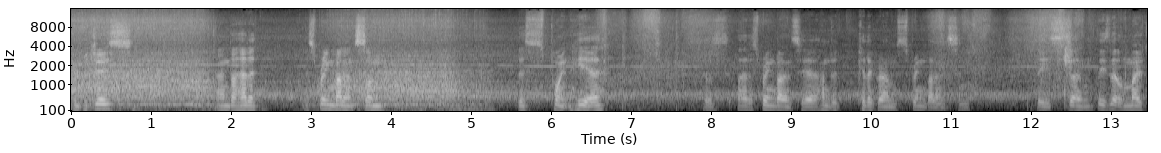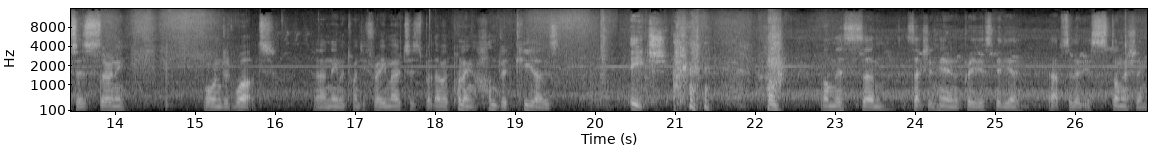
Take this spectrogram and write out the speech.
can produce. And I had a, a spring balance on this point here was, I had a spring balance here 100 kilograms spring balance and these um, these little motors they're only 400 watt uh, NEMA 23 motors but they were pulling 100 kilos each on, on this um, section here in the previous video. Absolutely astonishing.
